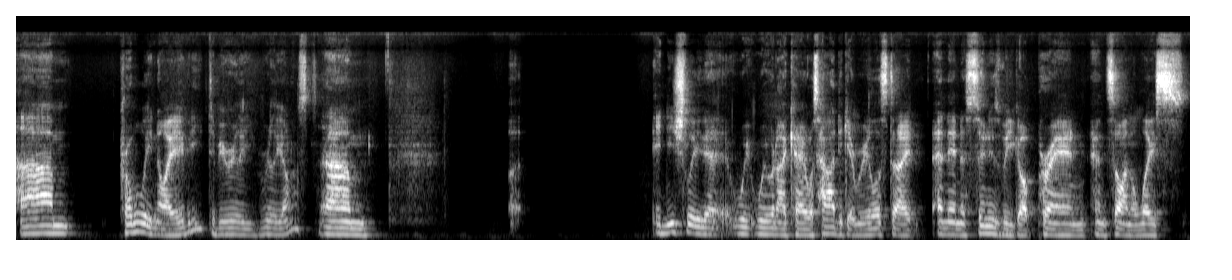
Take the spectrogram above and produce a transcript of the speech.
Um, probably naivety, to be really, really honest. Um, initially, the, we, we went okay. It was hard to get real estate, and then as soon as we got Prahran and signed the lease,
